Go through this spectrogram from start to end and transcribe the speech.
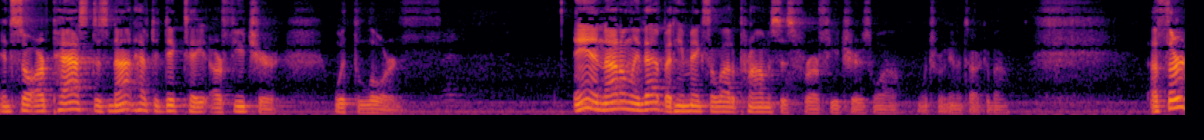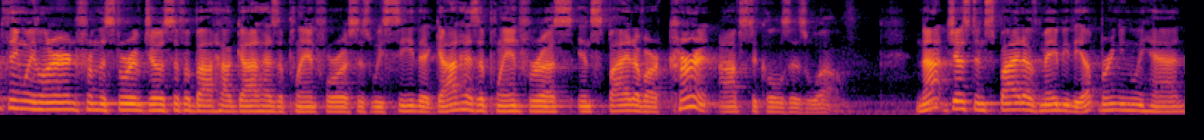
And so our past does not have to dictate our future with the Lord. And not only that, but he makes a lot of promises for our future as well, which we're going to talk about. A third thing we learned from the story of Joseph about how God has a plan for us is we see that God has a plan for us in spite of our current obstacles as well. Not just in spite of maybe the upbringing we had,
